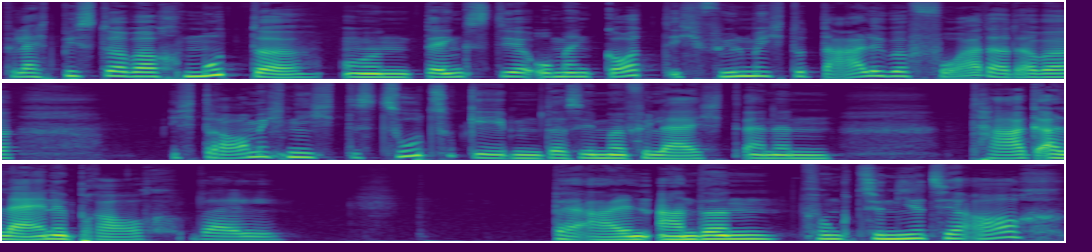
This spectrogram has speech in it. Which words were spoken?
Vielleicht bist du aber auch Mutter und denkst dir, oh mein Gott, ich fühle mich total überfordert, aber ich traue mich nicht, das zuzugeben, dass ich mir vielleicht einen Tag alleine brauche, weil bei allen anderen funktioniert es ja auch.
